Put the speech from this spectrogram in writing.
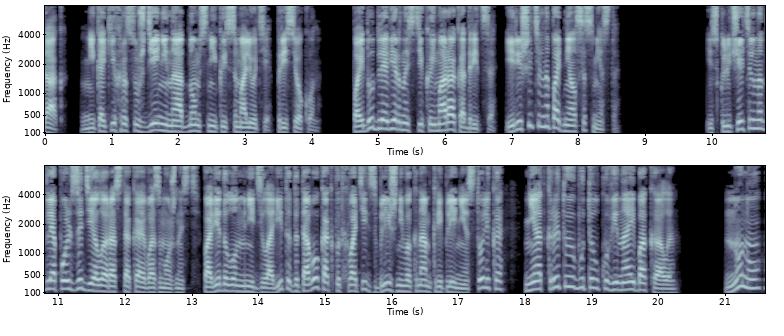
Так, никаких рассуждений на одном с Никой самолете, присек он. Пойду для верности каймара кадриться, и решительно поднялся с места. Исключительно для пользы дела, раз такая возможность, поведал он мне деловито до того, как подхватить с ближнего к нам крепления столика неоткрытую бутылку вина и бокалы. Ну-ну,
